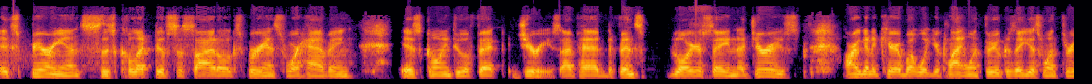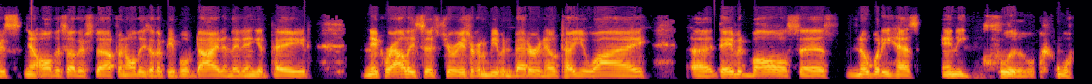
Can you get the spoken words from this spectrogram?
experience, this collective societal experience we're having, is going to affect juries. I've had defense lawyers saying that juries aren't going to care about what your client went through because they just went through you know all this other stuff and all these other people have died and they didn't get paid. Nick Rowley says juries are going to be even better and he'll tell you why. Uh, David Ball says nobody has any clue what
